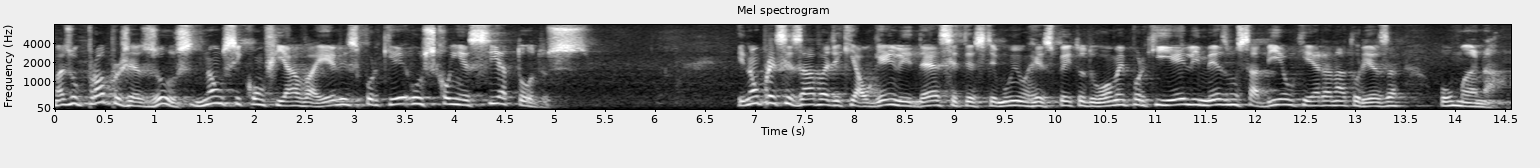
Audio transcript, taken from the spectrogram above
Mas o próprio Jesus não se confiava a eles porque os conhecia todos. E não precisava de que alguém lhe desse testemunho a respeito do homem, porque ele mesmo sabia o que era a natureza humana.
